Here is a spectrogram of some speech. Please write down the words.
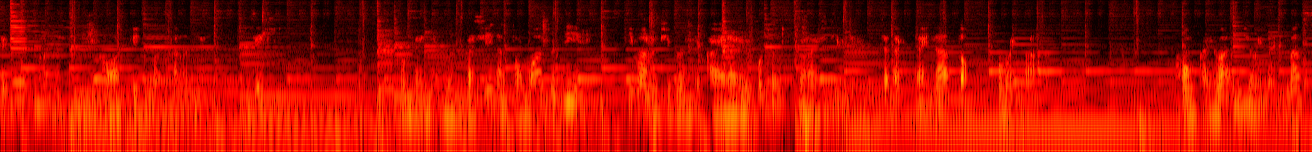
生というのはね、変わっていきますからね。ぜひ、そんなにね、難しいなと思わずに、今の自分で変えられることにトライしてみていただきたいなと思います。今回は以上になります。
